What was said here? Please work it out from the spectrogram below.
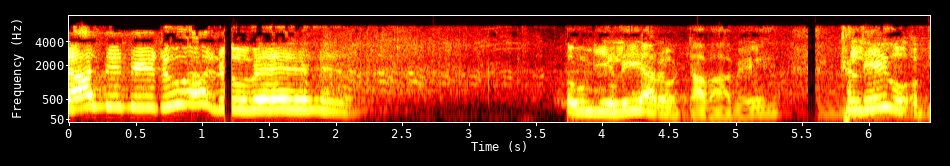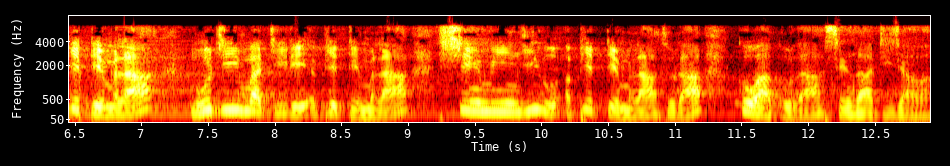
နာနေနေတော့လို့ပဲ ပုံပြင်လေးရတော့ဒါပါပဲခလေးကိုအပြစ်တင်မလားမူကြီးမတ်ကြီးတွေအပြစ်တင်မလားရှင်မင်းကြီးကိုအပြစ်တင်မလားဆိုတာကိုယ့်ဟာကိုယ်သာစဉ်းစားကြည့်ကြပါ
